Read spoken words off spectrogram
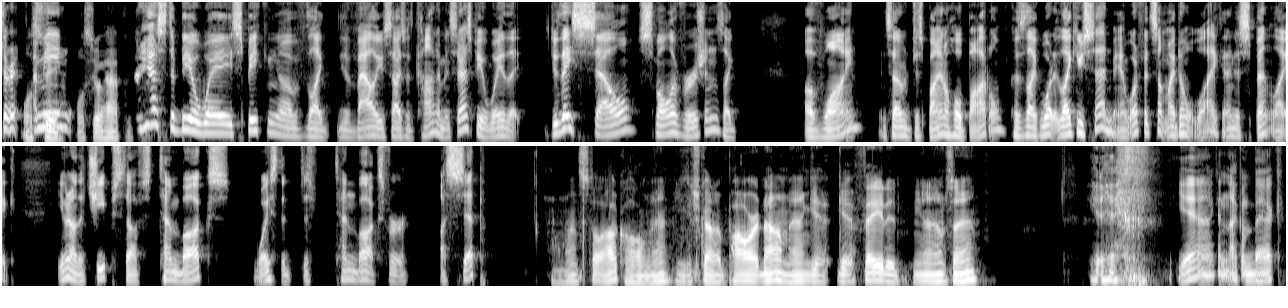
There, We'll I see. mean, we'll see what happens. there has to be a way. Speaking of like the value size with condiments, there has to be a way that do they sell smaller versions like of wine instead of just buying a whole bottle? Because like what, like you said, man, what if it's something I don't like and I just spent like even on the cheap stuff, ten bucks, wasted just ten bucks for a sip. Oh, man, it's still alcohol, man. You just gotta power it down, man. Get get faded. You know what I'm saying? Yeah, yeah, I can knock them back.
